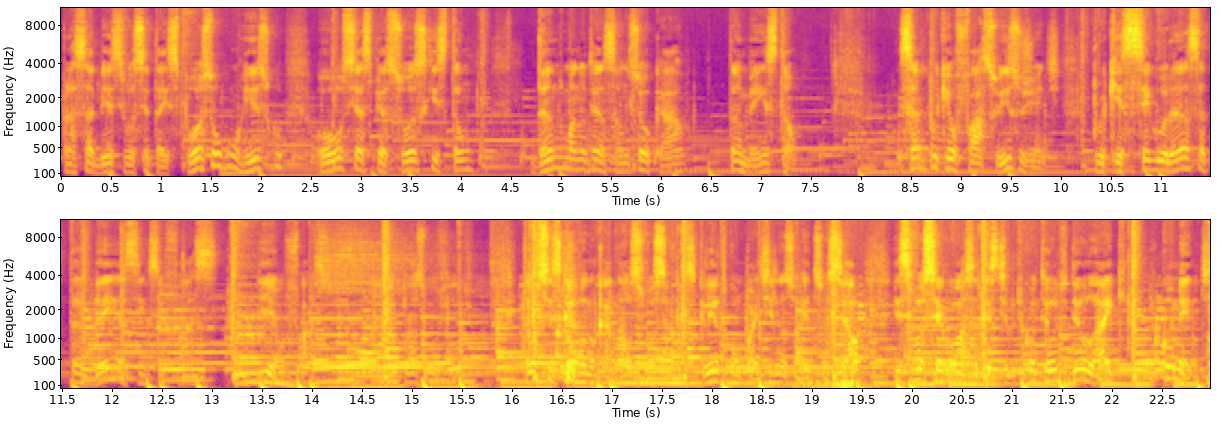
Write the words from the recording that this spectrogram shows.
para saber se você está exposto a algum risco ou se as pessoas que estão dando manutenção no seu carro também estão. E sabe por que eu faço isso, gente? Porque segurança também é assim que se faz e eu faço. Até o próximo vídeo. Então se inscreva no canal se você não é inscrito, compartilhe na sua rede social e se você gosta desse tipo de conteúdo, dê o like e comente.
